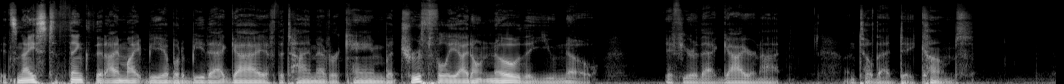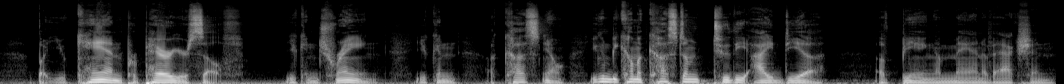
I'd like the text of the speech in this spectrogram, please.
it's nice to think that I might be able to be that guy if the time ever came, but truthfully, I don't know that you know if you're that guy or not until that day comes. But you can prepare yourself. You can train. You can accustom, you know, you can become accustomed to the idea of being a man of action,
